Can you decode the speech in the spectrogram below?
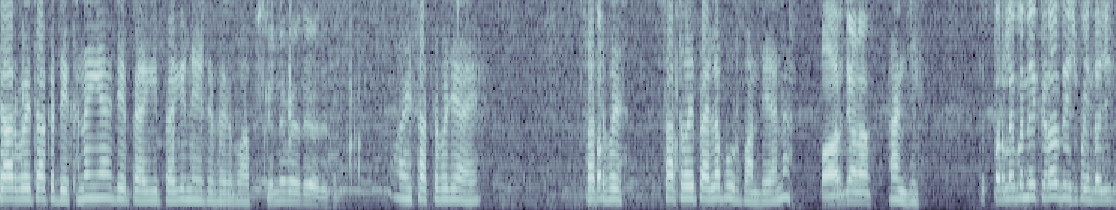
4 ਵਜੇ ਤੱਕ ਦੇਖਣਾ ਹੀ ਆ ਜੇ ਪੈ ਗਈ ਪੈ ਗਈ ਨਹੀਂ ਤੇ ਫਿਰ ਵਾਪਸ। ਕਿੰਨੇ ਵਜੇ ਦੇ ਆ ਜੀ ਤੁਸੀਂ? ਅਸੀਂ 7 ਵਜੇ ਆਏ। 7 ਵਜੇ 7 ਵਜੇ ਪਹਿਲਾਂ ਪੂਰ ਪਾਉਂਦੇ ਆ ਨਾ। ਪਾਰ ਜਾਣਾ? ਹਾਂਜੀ। ਤੇ ਪਰਲੇ ਬੰਨੇ ਕਿਹੜਾ ਦੇਸ਼ ਪੈਂਦਾ ਜੀ?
